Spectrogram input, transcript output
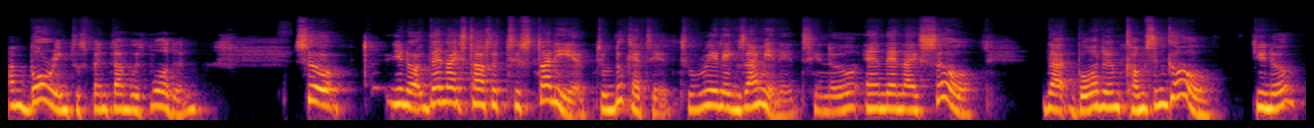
I'm boring to spend time with boredom. So, you know, then I started to study it, to look at it, to really examine it, you know, and then I saw that boredom comes and go, you know,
